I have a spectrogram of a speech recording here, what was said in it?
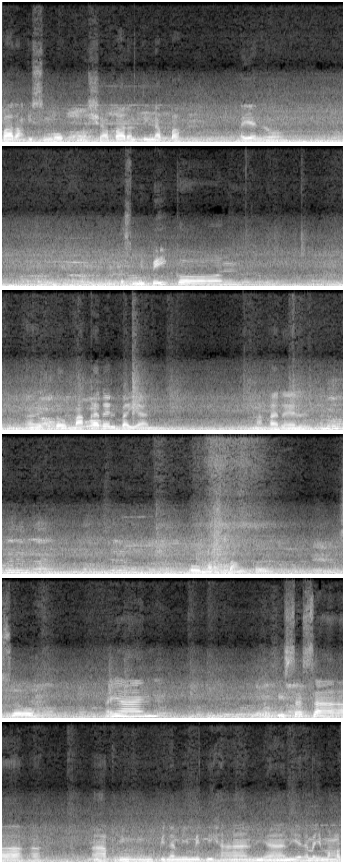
Parang smoke na siya. Parang tinapa. Ayan o. Tapos may bacon. Ano ito? Mackerel ba yan? Mackerel. O mas bunker. So, ayan. Isa sa ah, aking pinamimilihan. Yan. Yan naman yung mga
